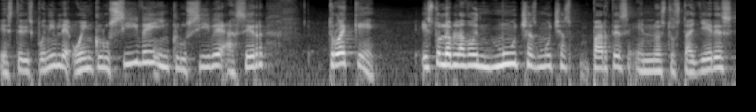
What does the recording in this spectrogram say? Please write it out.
este, disponible o inclusive, inclusive hacer trueque. Esto lo he hablado en muchas, muchas partes en nuestros talleres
